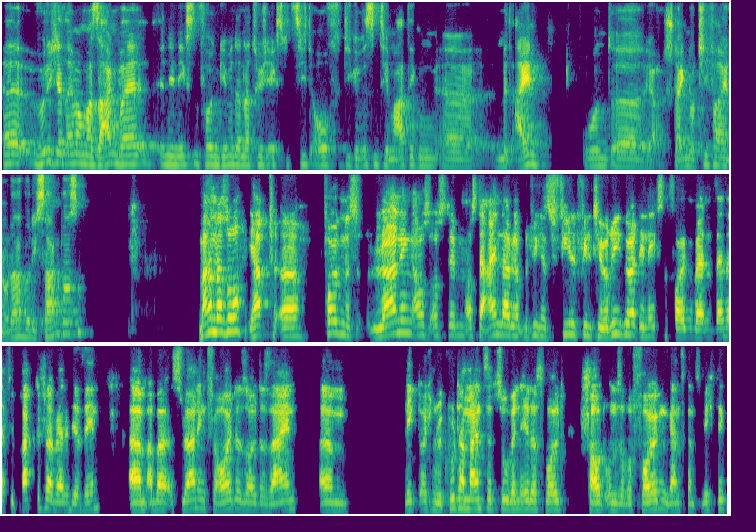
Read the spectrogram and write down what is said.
würde ich jetzt einfach mal sagen, weil in den nächsten Folgen gehen wir dann natürlich explizit auf die gewissen Thematiken äh, mit ein und äh, ja, steigen dort tiefer ein, oder? Würde ich sagen, Thorsten? Machen wir so. Ihr habt äh, folgendes Learning aus, aus, dem, aus der Einladung. Ihr habt natürlich jetzt viel, viel Theorie gehört. Die nächsten Folgen werden sehr, sehr viel praktischer, werdet ihr sehen. Ähm, aber das Learning für heute sollte sein, ähm, legt euch ein Recruiter-Mindset zu, wenn ihr das wollt. Schaut unsere Folgen, ganz, ganz wichtig.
